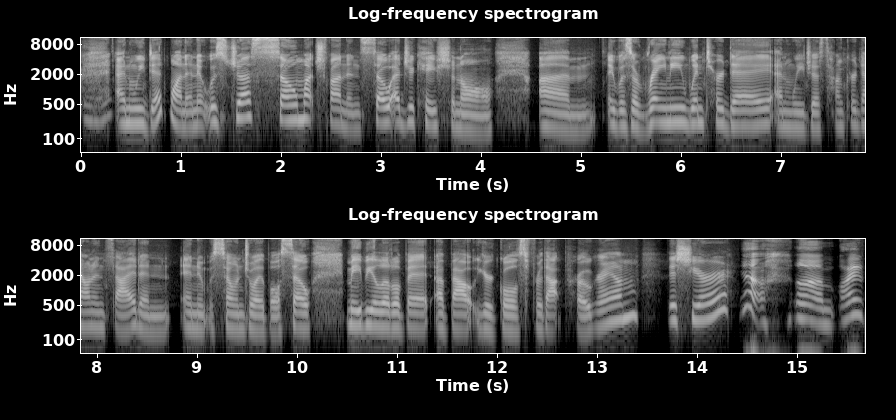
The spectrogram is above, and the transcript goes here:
Mhm. and we did one and it was just so much fun and so educational. Um, it was a rainy winter day and we just hunkered down inside and, and it was so enjoyable. So, maybe a little bit about your goals for that program this year. Yeah, um, I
